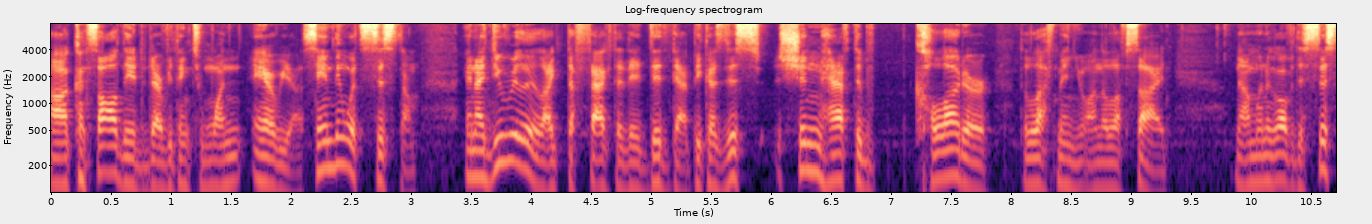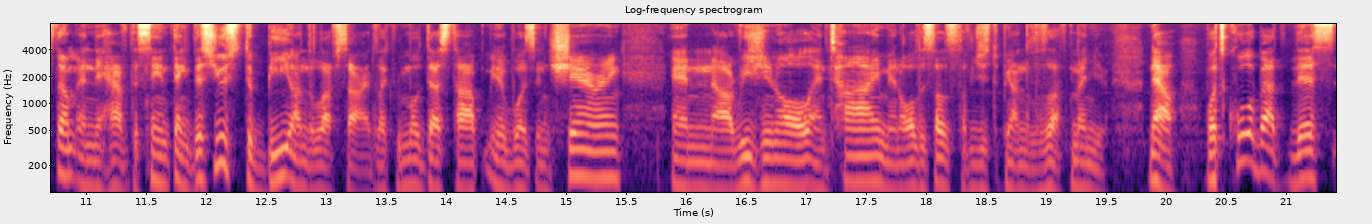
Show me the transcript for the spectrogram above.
uh, consolidated everything to one area. Same thing with system. And I do really like the fact that they did that because this shouldn't have to clutter the left menu on the left side. Now I'm going to go over the system and they have the same thing. This used to be on the left side, like remote desktop, it was in sharing and uh, regional and time and all this other stuff used to be on the left menu. Now, what's cool about this,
